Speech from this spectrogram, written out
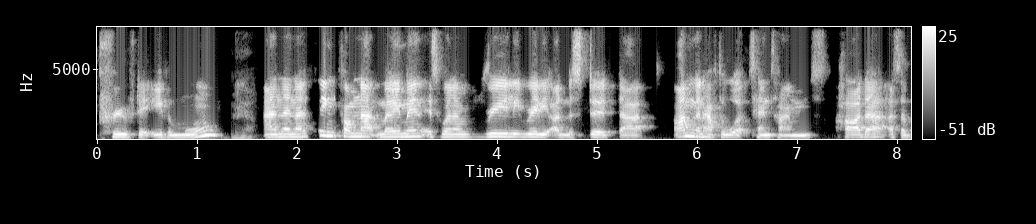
proved it even more. Yeah. And then I think from that moment is when I really, really understood that I'm gonna have to work ten times harder as a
